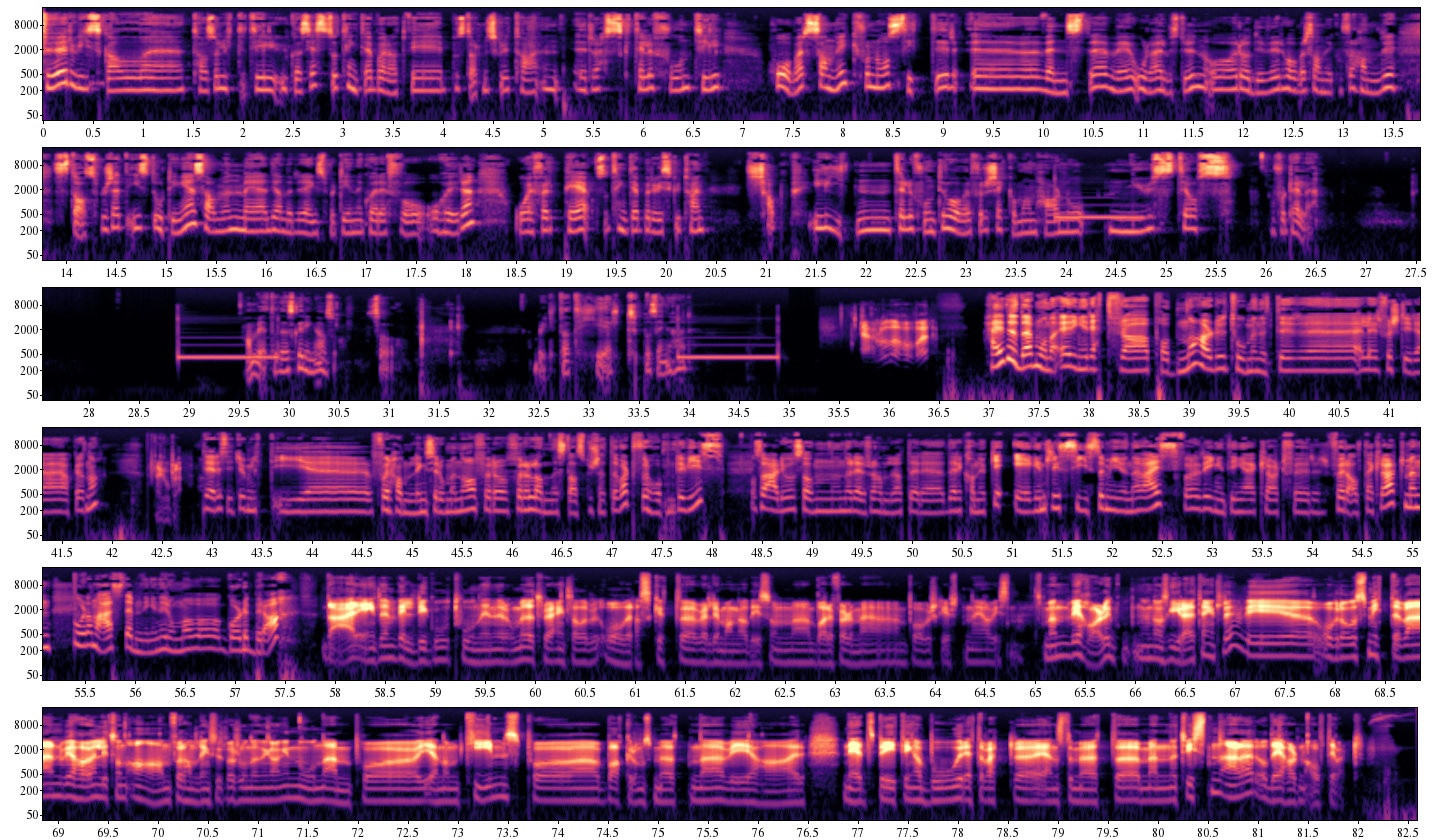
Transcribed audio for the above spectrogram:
Før vi skal eh, ta oss og lytte til ukas gjest, så tenkte jeg bare at vi på starten skulle ta en rask telefon til Håvard Sandvik. For nå sitter eh, Venstre ved Ola Elvestuen og rådgiver Håvard Sandvik og forhandler statsbudsjett i Stortinget sammen med de andre regjeringspartiene KrF og, Høyre og Frp. Så tenkte jeg bare vi skulle ta en kjapp, liten telefon til Håvard for å sjekke om han har noe news til oss å fortelle. Han vet at jeg skal ringe, altså. Så han blir ikke tatt helt på senga her. Hallo, det er Håvard. Hei, du. Det er Mona. Jeg ringer rett fra poden nå. Har du to minutter, eh, eller forstyrrer jeg akkurat nå? Det går bra. Dere sitter jo midt i uh, forhandlingsrommet nå for å, for å, lande statsbudsjettet vårt, forhåpentligvis. Og så er det jo sånn når dere forhandler at dere, dere kan jo ikke egentlig si så mye underveis, for ingenting er klart før, før alt er klart. Men hvordan er stemningen i rommet, og går det bra? Det er egentlig en veldig god tone inne i rommet. Det tror jeg egentlig hadde overrasket uh, veldig mange av de som uh, bare følger med på overskriftene i avisene. Men vi har det ganske greit, egentlig. Vi overholder smittevern. Vi har en litt sånn annen forhandlingssituasjon denne gangen. Noen er med på gjennom Teams på bakromsmøtene. Vi har nedspriting av bord etter hvert eneste møte. Men tvisten er der, og det har den alltid vært.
